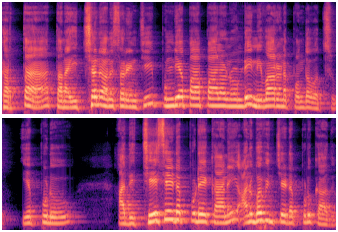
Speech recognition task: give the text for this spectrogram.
కర్త తన ఇచ్ఛను అనుసరించి పుణ్యపాపాల నుండి నివారణ పొందవచ్చు. ఎప్పుడు? అది చేసేటప్పుడే కానీ అనుభవించేటప్పుడు కాదు.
